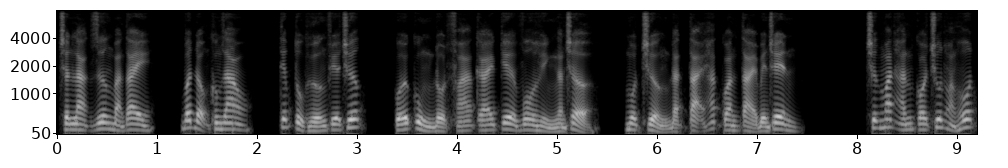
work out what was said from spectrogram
Trần Lạc Dương bàn tay, bất động không dao, tiếp tục hướng phía trước, cuối cùng đột phá cái kia vô hình ngăn trở, một trưởng đặt tại hắc quan tài bên trên. Trước mắt hắn có chút hoàng hốt,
